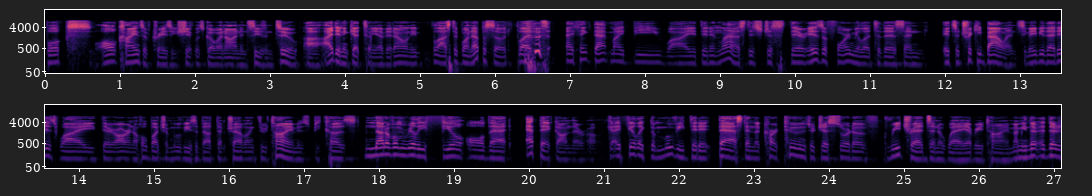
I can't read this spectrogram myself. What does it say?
books, all kinds of crazy shit was going on in season two. Uh, I didn't get to any of it. I only lasted one episode, but I think that might be why it didn't last. It's just there is a formula to this, and it's a tricky balance. Maybe that is why there aren't a whole bunch of movies about them traveling through time, is because none of them really feel all that epic on their own. I feel like the movie did it best, and the cartoons are just sort of retreads in a way every time. I mean, they're they're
